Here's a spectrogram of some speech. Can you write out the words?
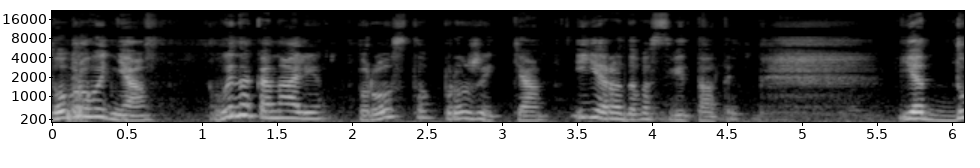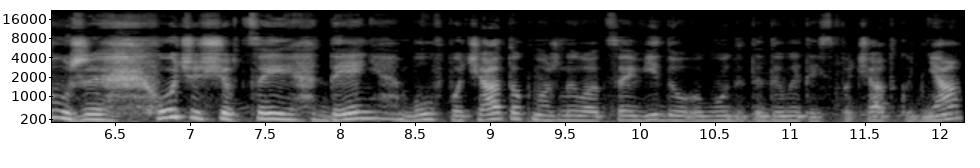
Доброго дня! Ви на каналі Просто про життя. І я рада вас вітати. Я дуже хочу, щоб цей день був початок. Можливо, це відео ви будете дивитись з початку дня.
